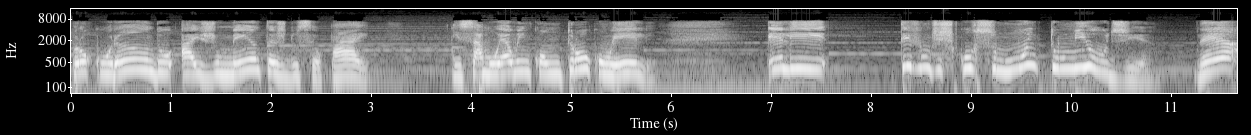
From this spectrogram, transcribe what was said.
procurando as jumentas do seu pai, e Samuel encontrou com ele, ele teve um discurso muito humilde, né?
